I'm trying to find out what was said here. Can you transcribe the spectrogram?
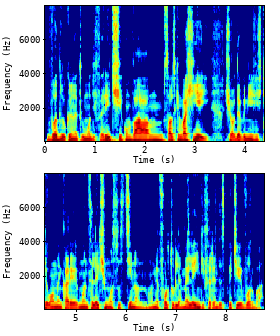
văd lucrurile într-un mod diferit și cumva s-au schimbat și ei și au devenit niște oameni care mă înțeleg și mă susțin în, în eforturile mele, indiferent despre ce e vorba.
